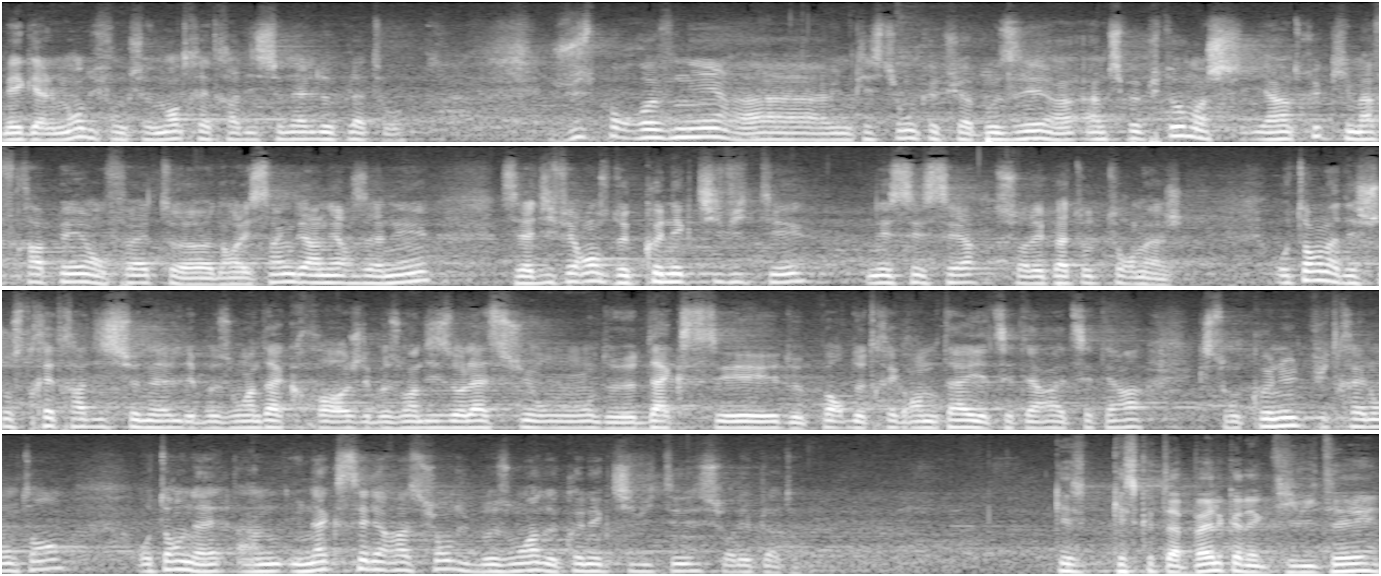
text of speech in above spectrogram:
mais également du fonctionnement très traditionnel de plateau. Juste pour revenir à une question que tu as posée un, petit peu plus tôt, moi il y a un truc qui m'a frappé en fait euh, dans les cinq dernières années, c'est la différence de connectivité nécessaire sur les plateaux de tournage. Autant on a des choses très traditionnelles, des besoins d'accroche, des besoins d'isolation, d'accès, de, portes de très grande taille, etc., etc., qui sont connus depuis très longtemps autant on a une accélération du besoin de connectivité sur les plateaux. Qu'est-ce que tu appelles connectivité?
